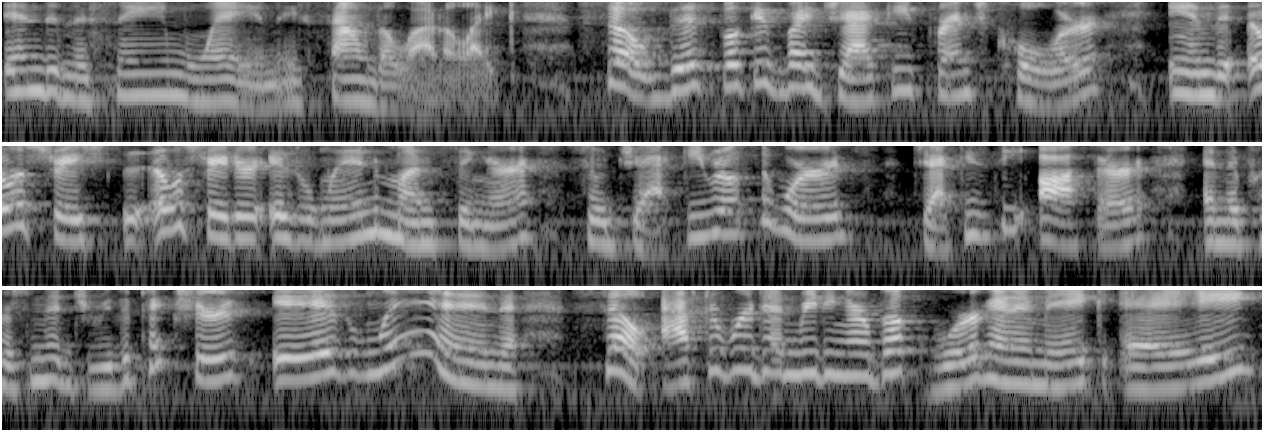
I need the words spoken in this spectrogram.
end in the same way and they sound a lot alike. So this book is by Jackie French Koller and the, illustration, the illustrator is Lynn Munsinger. So Jackie wrote the words Jackie's the author, and the person that drew the pictures is Lynn. So after we're done reading our book, we're gonna make a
